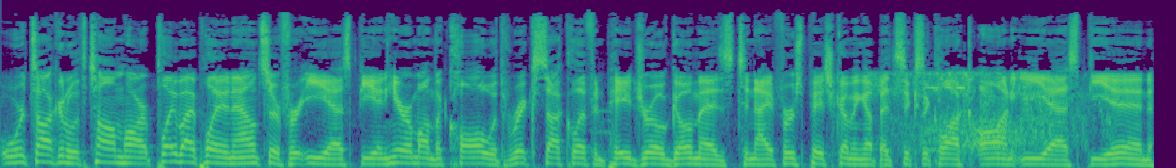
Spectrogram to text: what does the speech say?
We're talking with Tom Hart, play by play announcer for ESPN. Here I'm on the call with Rick Sutcliffe and Pedro Gomez tonight. First pitch coming up at 6 o'clock on ESPN.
